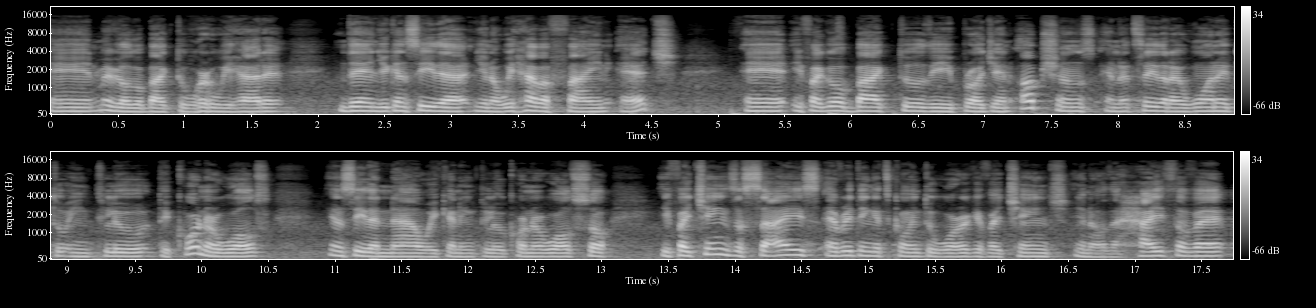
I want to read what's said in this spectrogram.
and maybe I'll go back to where we had it then you can see that you know we have a fine edge. And if I go back to the project options and let's say that I wanted to include the corner walls can see that now we can include corner walls. So if I change the size everything is going to work if I change you know the height of it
